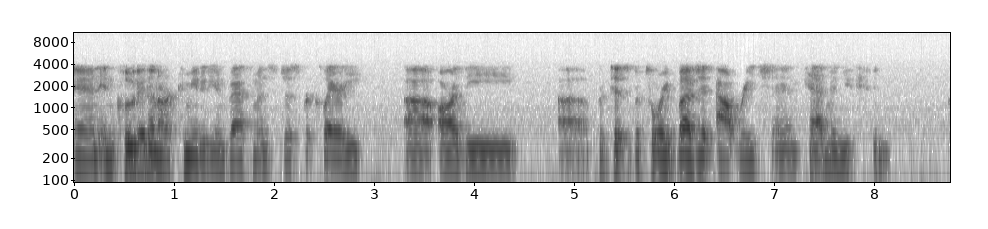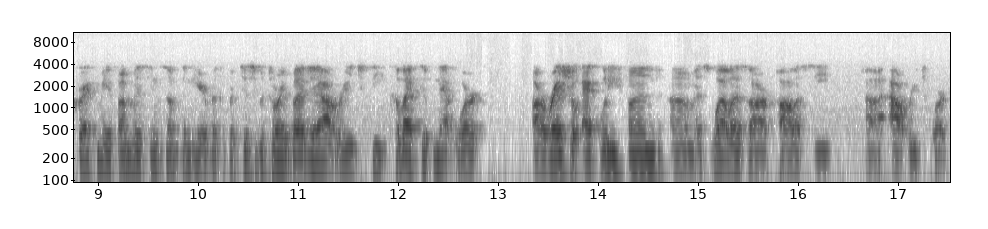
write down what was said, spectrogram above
And included in our community investments, just for clarity, uh, are the uh, participatory budget outreach. And Cadman, you can correct me if I'm missing something here, but the participatory budget outreach, the collective network, our racial equity fund, um, as well as our policy uh, outreach work.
